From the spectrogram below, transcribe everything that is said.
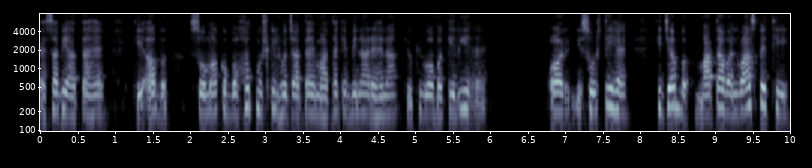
ऐसा भी आता है कि अब सोमा को बहुत मुश्किल हो जाता है माता के बिना रहना, क्योंकि वो अब अकेली है। और ये सोचती है कि जब माता वनवास पे थी,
